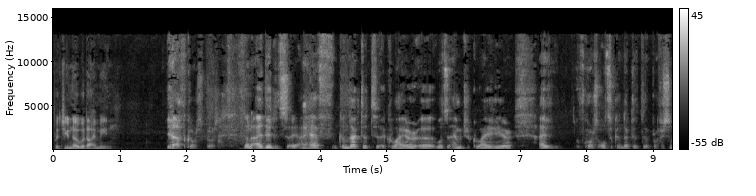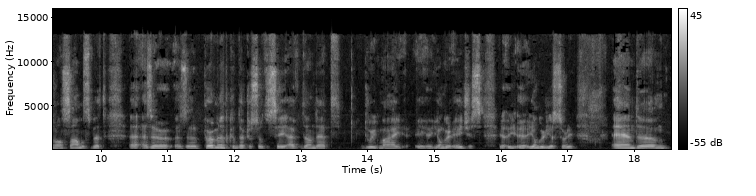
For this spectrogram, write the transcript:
but you know what I mean. Yeah, of course, of course. No, no I did. I have conducted a choir. Uh, what's an amateur choir here? I, of course, also conducted the professional ensembles, but uh, as a as a permanent conductor, so to say, I've done that during my uh, younger ages, uh, uh, younger years. Sorry, and. Um,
